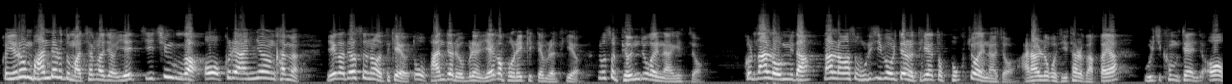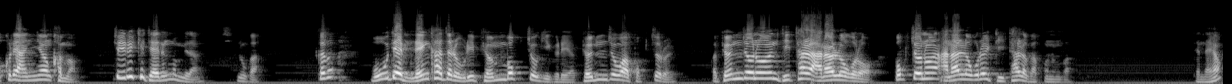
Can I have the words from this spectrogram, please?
그러니까 여러분 반대로도 마찬가지예요. 얘, 이 친구가 어 그래 안녕 하면 얘가 돼서는 어떻게 해요? 또 반대로 이번에는 얘가 보냈기 때문에 어떻게 해요? 여기서 변조가 나겠죠. 그럼 날라옵니다. 날라와서 우리 집에 올 때는 어떻게 해요? 또 복조가 나죠. 아날로그 디지털로 바꿔야 우리 집 컴퓨터에 어 그래 안녕 이제 이렇게 되는 겁니다. 신호가. 그래서 모뎀 랜카드를 우리 변복족이 그래요. 변조와 복조를. 변조는 디지털 아날로그로, 복조는 아날로그를 디지털로 바꾸는 거. 됐나요?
